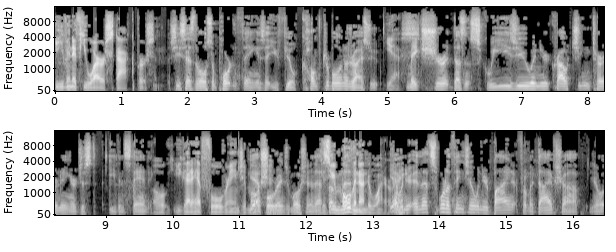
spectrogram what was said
even if you are a stock person. She says the most important thing is that you feel comfortable in a dry suit. Yes. Make sure it doesn't squeeze you when you're crouching, turning, or just even standing. Oh, you got to have full range of yeah, motion full range of motion, and that's because you're something that- moving underwater. Yeah, right? when you're, and that's one of the things you know when you're buying it from a dive shop. You know,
